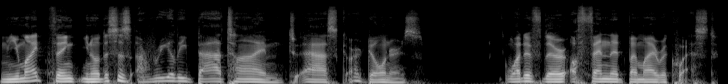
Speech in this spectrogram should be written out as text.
And you might think, you know, this is a really bad time to ask our donors. What if they're offended by my request?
